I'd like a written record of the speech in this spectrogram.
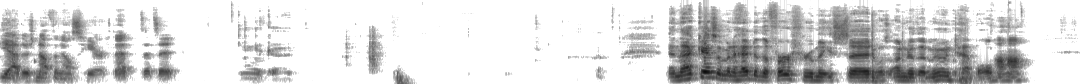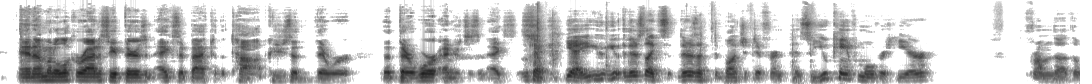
yeah. There's nothing else here. That that's it. Okay. In that case, I'm going to head to the first room that you said was under the Moon Temple, Uh huh. and I'm going to look around and see if there's an exit back to the top because you said there were that there were entrances and exits. Okay. Yeah. You, you there's like there's a bunch of different. So you came from over here, from the the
